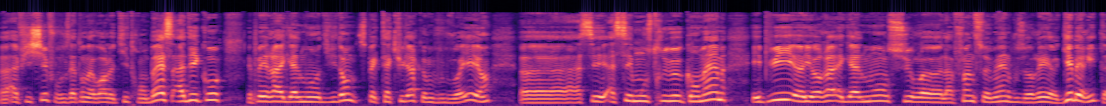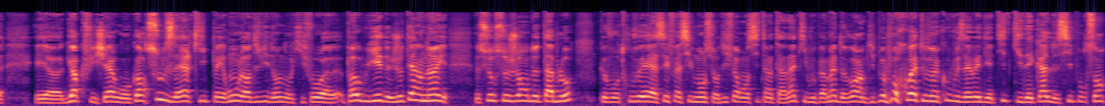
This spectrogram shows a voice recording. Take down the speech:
euh, affiché. Il faut vous attendre à voir le titre en baisse. Adeco payera également un dividende spectaculaire, comme vous le voyez, hein. euh, assez assez monstrueux quand même. Et puis euh, il y aura également sur la fin de semaine, vous aurez Geberit et Görg Fischer ou encore Sulzer qui paieront leurs dividendes. Donc il faut pas oublier de jeter un œil sur ce genre de tableau que vous retrouvez assez facilement sur différents sites internet qui vous permettent de voir un petit peu pourquoi tout d'un coup vous avez des titres qui décalent de 6%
